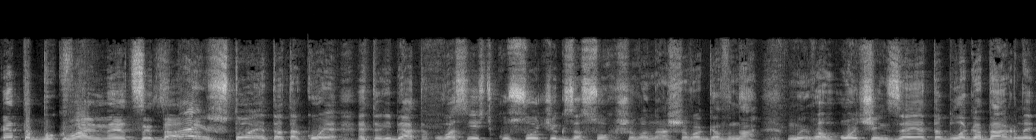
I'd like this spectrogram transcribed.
это буквальная цитата. Знаешь, что это такое? Это, ребята, у вас есть кусочек засохшего нашего говна. Мы вам очень за это благодарны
